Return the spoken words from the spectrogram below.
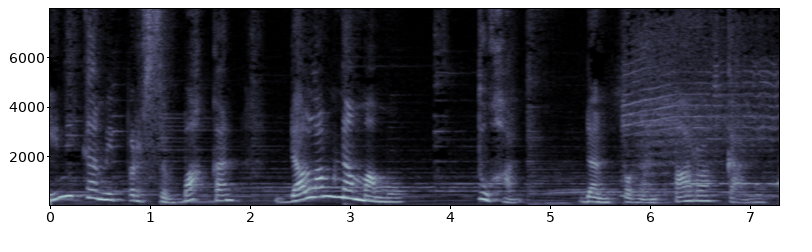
ini kami persembahkan dalam namamu, Tuhan dan pengantara kami.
